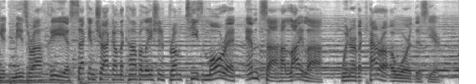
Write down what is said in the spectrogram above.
Keeping it Mizrahi, a second track on the compilation from Tizmoret, Emtsa Halayla, winner of a CARA Award this year.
